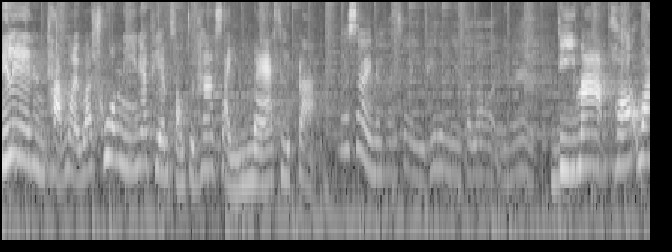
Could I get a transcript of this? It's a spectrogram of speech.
นิลินถามหน่อยว่าช่วงนี้เนี่ย PM 2.5 ใส่แมสหรือเปล่า ก็ใส่นะคะใส่อยู่ที่โรงเรียนตลอดเลยแม่ดีมาก เพราะว่า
